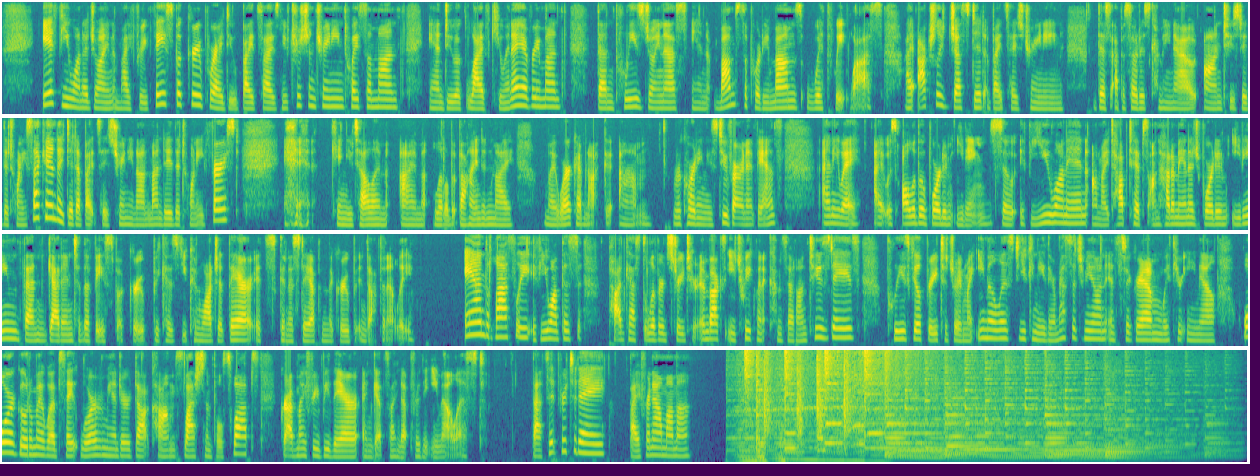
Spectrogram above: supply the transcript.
If you want to join my free Facebook group where I do bite-sized nutrition training twice a month and do a live Q&A every month, then please join us in Moms Supporting Moms with Weight Loss. I actually just did a bite-sized training. This episode is coming out on Tuesday the 22nd. I did a bite-sized training on Monday the 21st. Can you tell I'm I'm a little bit behind in my my work? I'm not um, recording these too far in advance. Anyway, it was all about boredom eating. So if you want in on my top tips on how to manage boredom eating, then get into the Facebook group because you can watch it there. It's going to stay up in the group indefinitely. And lastly, if you want this podcast delivered straight to your inbox each week when it comes out on Tuesdays, please feel free to join my email list. You can either message me on Instagram with your email or go to my website, lauravander.com slash simple swaps, grab my freebie there and get signed up for the email list. That's it for today. Bye for now, Mama.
